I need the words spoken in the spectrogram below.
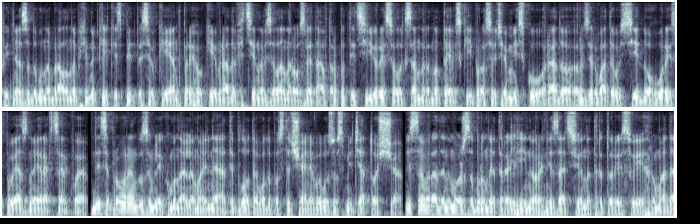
квітня. За добу набрало необхідну кількість підписів киян. Перего Київрада офіційно взяла на розгляд. Автор петиції юрист Олександр Нотевський просить міську раду розірвати усі договори з пов'язаною РФ церквою. Йдеться про оренду землі комунального майна, тепло та водопостачання, вивозу сміття тощо. Місцева рада не може заборонити релігійну організацію на території своєї громади,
